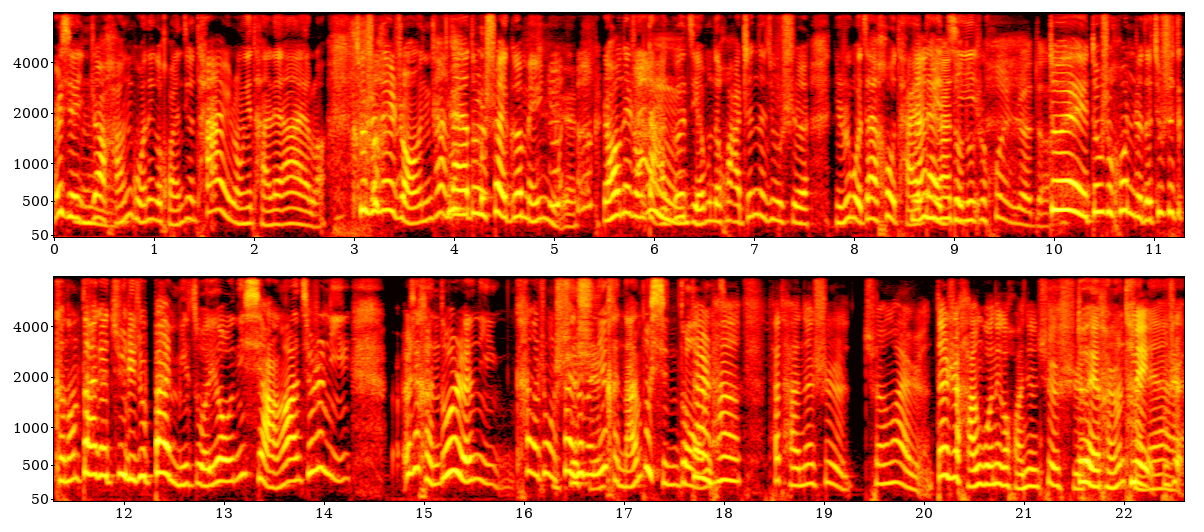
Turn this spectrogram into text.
而且你知道嗯韩国那个环境太容易谈恋爱了，就是那种你看大家都是帅哥美女，然后那种打歌嗯节目的话，真的就是你如果在后台男女待 idol 都机是。混着的。对，都是混着的，就是可能大概距离就半米左右。你想啊，就是你，而且很多人你看到这种帅哥你很难不心动。但是他他谈的是圈外人，但是韩国那个环境确实对很容易谈恋爱，不是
